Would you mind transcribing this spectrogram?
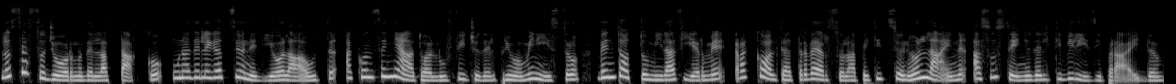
Lo stesso giorno dell'attacco, una delegazione di All Out ha consegnato all'ufficio del primo ministro 28.000 firme raccolte attraverso la petizione online a sostegno del Tbilisi Pride.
